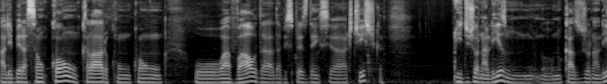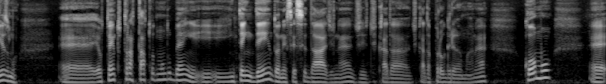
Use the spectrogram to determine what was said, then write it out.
a liberação com, claro, com, com o aval da, da vice-presidência artística e de jornalismo, no, no caso do jornalismo, é, eu tento tratar todo mundo bem e, e entendendo a necessidade né, de, de, cada, de cada programa. Né? Como, é,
